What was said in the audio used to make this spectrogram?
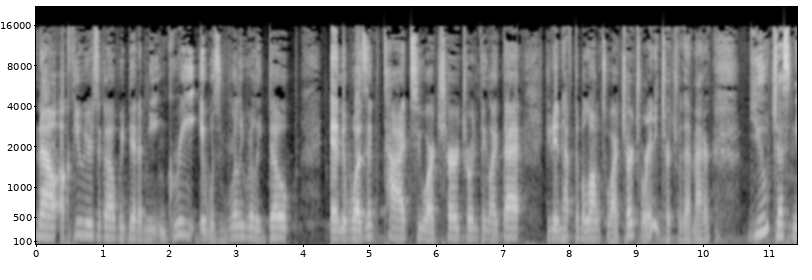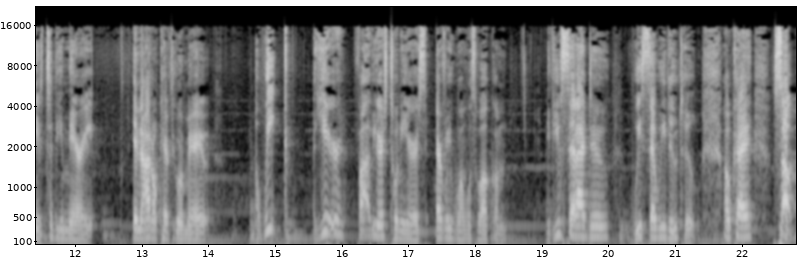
Now, a few years ago, we did a meet and greet. It was really, really dope. And it wasn't tied to our church or anything like that. You didn't have to belong to our church or any church for that matter. You just needed to be married. And I don't care if you were married a week, a year, five years, 20 years, everyone was welcome. If you said I do, we said we do too. Okay? So,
